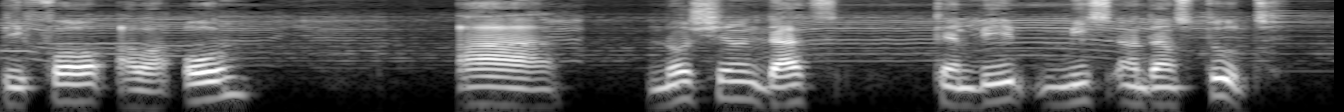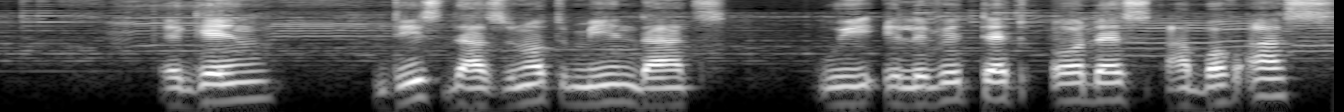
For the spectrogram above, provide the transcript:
before our own, a notion that can be misunderstood. Again, this does not mean that we elevated others above us,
